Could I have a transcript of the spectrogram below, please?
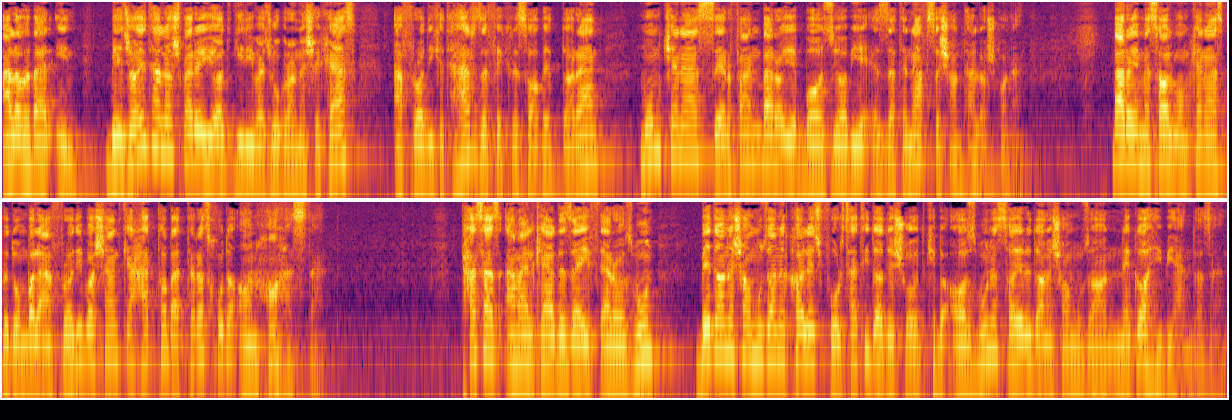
علاوه بر این به جای تلاش برای یادگیری و جبران شکست افرادی که طرز فکر ثابت دارند ممکن است صرفاً برای بازیابی عزت نفسشان تلاش کنند. برای مثال ممکن است به دنبال افرادی باشند که حتی بدتر از خود آنها هستند. پس از عملکرد ضعیف در آزمون به دانش آموزان کالج فرصتی داده شد که به آزمون سایر دانش آموزان نگاهی بیاندازند.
